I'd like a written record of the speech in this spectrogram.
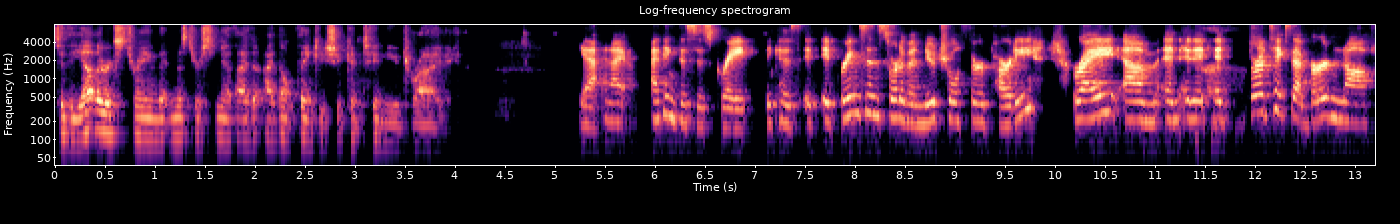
to the other extreme that Mr. Smith, I, I don't think you should continue driving. Yeah, and I, I think this is great because it, it brings in sort of a neutral third party, right? Um, and and it, it sort of takes that burden off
